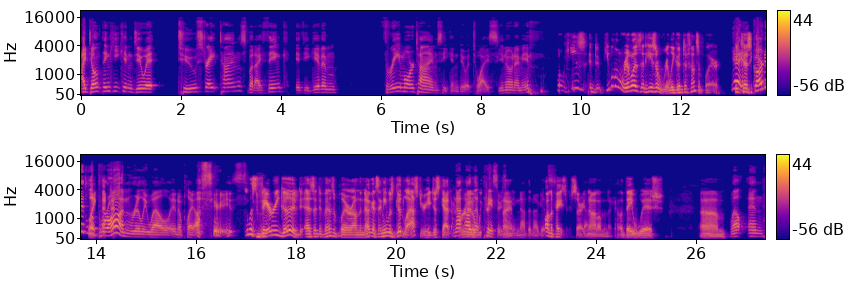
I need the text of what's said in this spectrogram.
I don't think he can do it two straight times, but I think if you give him three more times, he can do it twice. You know what I mean? Well, he's people don't realize that he's a really good defensive player. Yeah, because he guarded like that. LeBron really well in a playoff series. He was very good as a defensive player on the Nuggets, and he was good last year. He just got Not hurt on at a the Pacers, I time. mean, not the Nuggets. On the Pacers, sorry, not on the Nuggets. They wish. Um, Well, and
